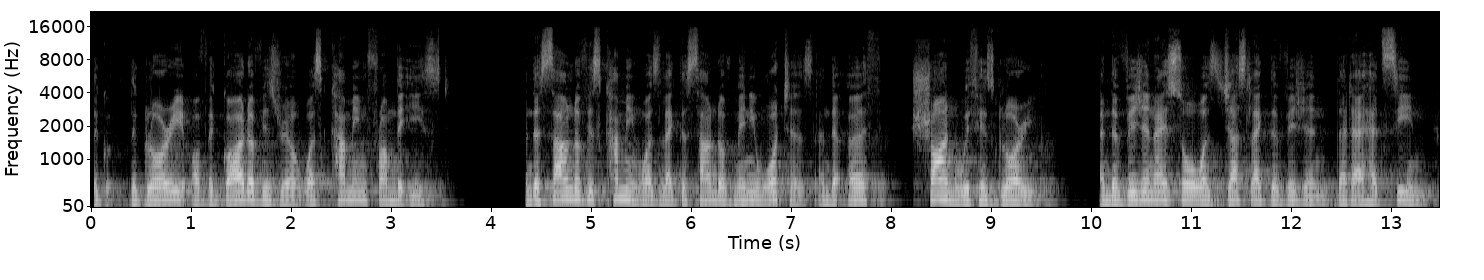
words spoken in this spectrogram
the, the glory of the God of Israel, was coming from the east. And the sound of his coming was like the sound of many waters, and the earth shone with his glory. And the vision I saw was just like the vision that I had seen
